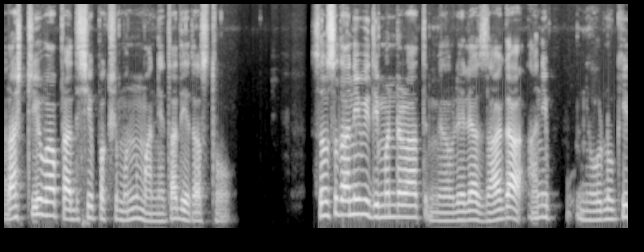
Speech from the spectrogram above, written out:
राष्ट्रीय वा प्रादेशिक पक्ष म्हणून मान्यता देत असतो. संसद आणि विधिमंडळात मिळवलेल्या जागा आणि निवडणुकीत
